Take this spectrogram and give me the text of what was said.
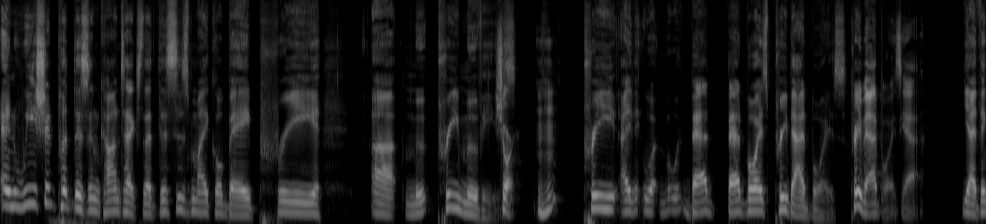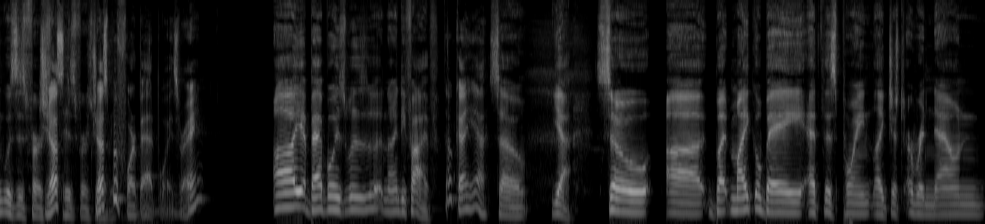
And we should put this in context that this is Michael Bay pre uh mo- pre movies. Sure. hmm Pre I think what, Bad Bad Boys, pre Bad Boys. Pre Bad Boys, yeah. Yeah, I think it was his first Just his first just movie. before Bad Boys, right? Uh yeah, Bad Boys was uh, 95. Okay, yeah. So, yeah. So, uh, but Michael Bay at this point, like just a renowned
